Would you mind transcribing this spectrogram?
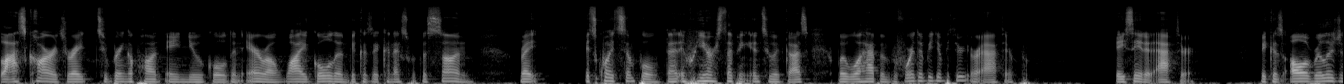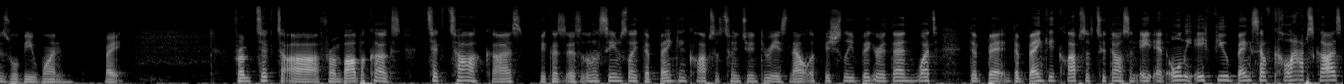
last cards, right, to bring upon a new golden era. Why golden? Because it connects with the sun, right? It's quite simple that we are stepping into it, guys. But will happen before WW3 or after? They say that after, because all religions will be one, right? From TikTok, uh, from Baba TikTok, guys, because it seems like the banking collapse of 2023 is now officially bigger than what the ba the banking collapse of 2008, and only a few banks have collapsed, guys.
